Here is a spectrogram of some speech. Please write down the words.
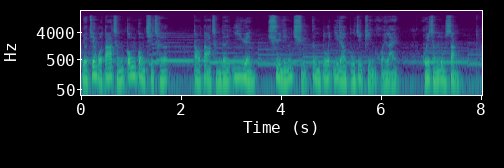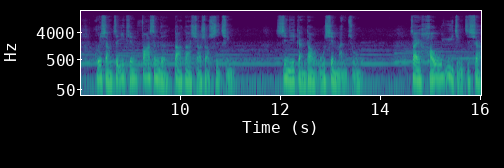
有天我搭乘公共汽车到大城的医院去领取更多医疗补给品回来，回程路上回想这一天发生的大大小小事情，心里感到无限满足。在毫无预警之下，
